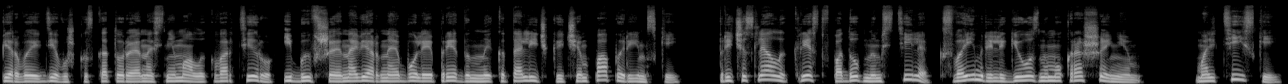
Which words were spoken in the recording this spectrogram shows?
первая девушка, с которой она снимала квартиру, и бывшая, наверное, более преданной католичкой, чем папа римский, причисляла крест в подобном стиле к своим религиозным украшениям. Мальтийский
